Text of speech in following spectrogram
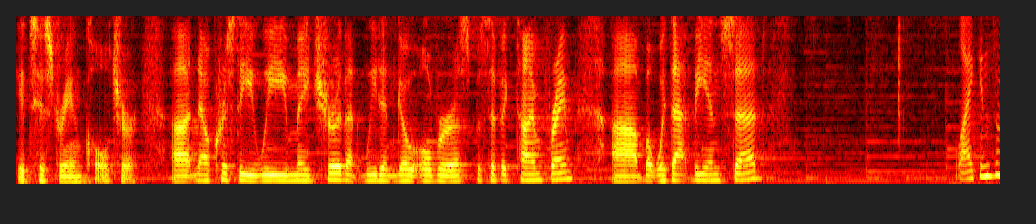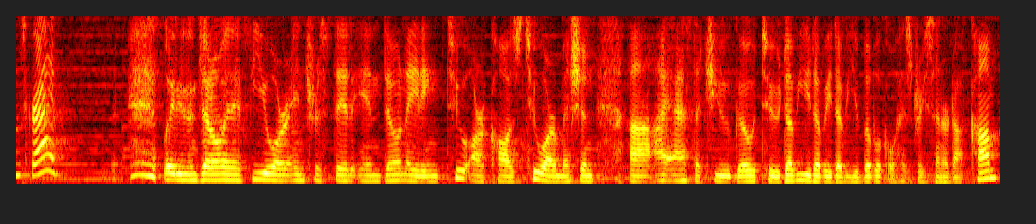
its history and culture. Uh, now, Christy, we made sure that we didn't go over a specific time frame, uh, but with that being said. Like and subscribe. Ladies and gentlemen, if you are interested in donating to our cause, to our mission, uh, I ask that you go to www.biblicalhistorycenter.com,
